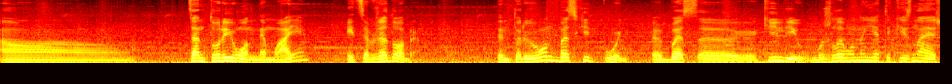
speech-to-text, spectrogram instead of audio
А... Центуріон немає. І це вже добре. Центуріон без хітпонь, е, без е, кілів. Можливо, не є такий, знаєш,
